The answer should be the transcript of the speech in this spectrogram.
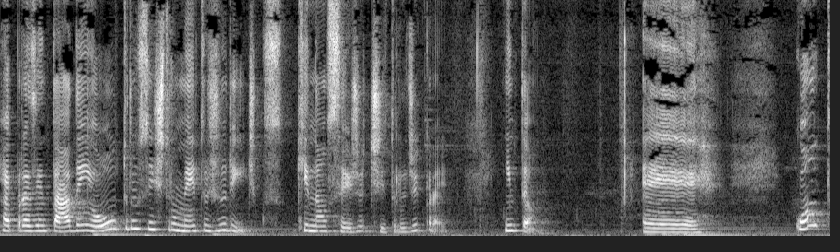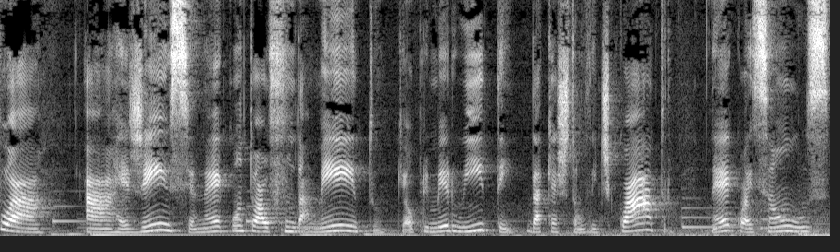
representado em outros instrumentos jurídicos, que não seja título de crédito. Então, é, quanto a a regência, né, quanto ao fundamento, que é o primeiro item da questão 24, né, quais são os,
